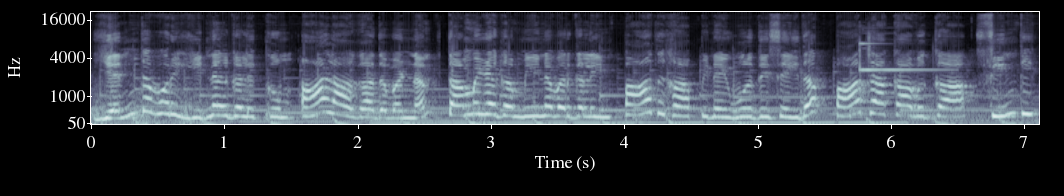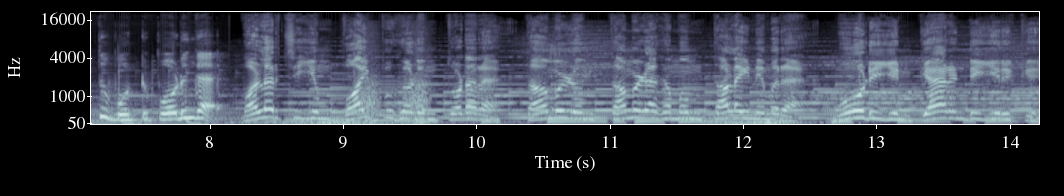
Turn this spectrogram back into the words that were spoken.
எந்த ஒரு இன்னல்களுக்கும் ஆளாகாத வண்ணம் தமிழக மீனவர்களின் பாதுகாப்பினை உறுதி செய்த பாஜகவுக்கா? சிந்தித்து ஓட்டு போடுங்க. வளர்ச்சியும் வாய்ப்புகளும் தொடர தமிழும் தமிழகமும் தலை நிமிர மோடியின் கேரண்டி இருக்கு.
